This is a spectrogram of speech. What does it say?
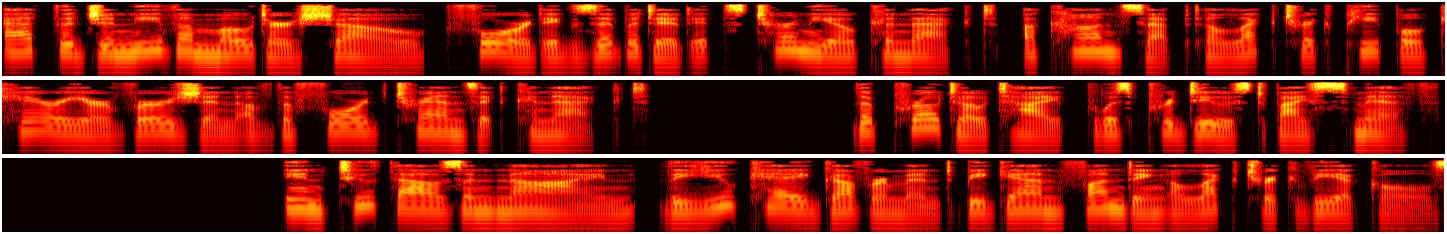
At the Geneva Motor Show, Ford exhibited its Tourneo Connect, a concept electric people carrier version of the Ford Transit Connect. The prototype was produced by Smith. In 2009, the UK government began funding electric vehicles.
